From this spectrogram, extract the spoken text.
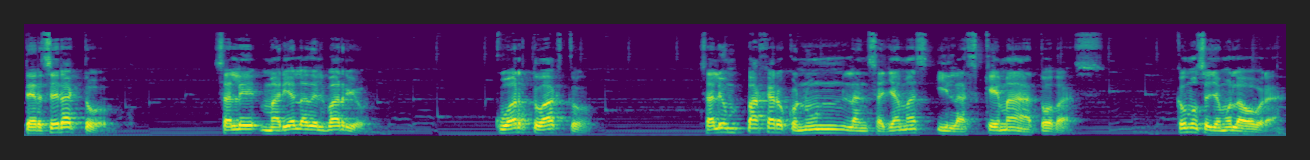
Tercer acto. Sale María la del barrio. Cuarto acto. Sale un pájaro con un lanzallamas y las quema a todas. ¿Cómo se llamó la obra?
